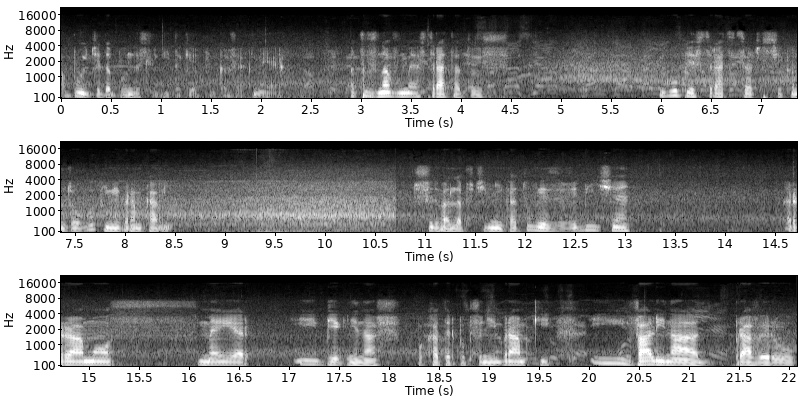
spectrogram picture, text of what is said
Kupujcie do Bundesligi takiego piłkarza jak Meyer. A tu znowu moja strata, to już głupie straty cały czas się kończą głupimi bramkami. 3-2 dla przeciwnika, tu jest wybicie. Ramos, Meyer i biegnie nasz bohater poprzedniej bramki i wali na prawy róg.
